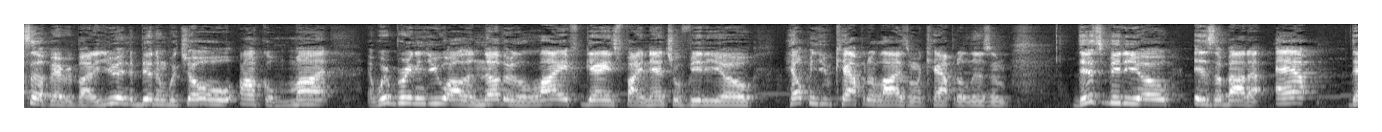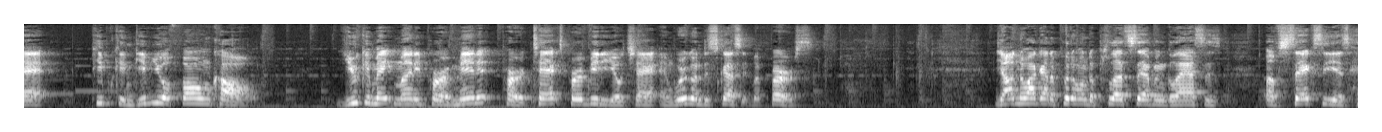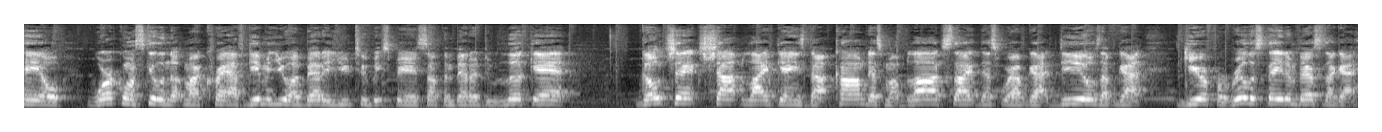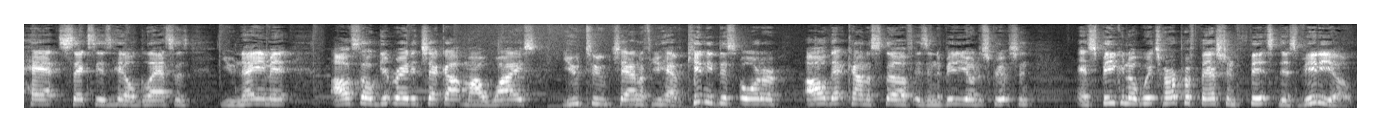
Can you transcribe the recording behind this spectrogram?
What's up, everybody? You're in the building with your old Uncle Mont, and we're bringing you all another Life Gains financial video, helping you capitalize on capitalism. This video is about an app that people can give you a phone call. You can make money per minute, per text, per video chat, and we're going to discuss it. But first, y'all know I got to put on the plus seven glasses of sexy as hell work on skilling up my craft, giving you a better YouTube experience, something better to look at. Go check shoplifegains.com. That's my blog site. That's where I've got deals. I've got gear for real estate investors. I got hats, sexy as hell glasses, you name it. Also, get ready to check out my wife's YouTube channel if you have kidney disorder. All that kind of stuff is in the video description. And speaking of which, her profession fits this video.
